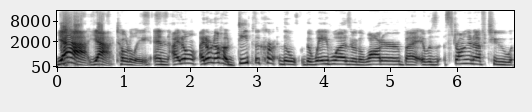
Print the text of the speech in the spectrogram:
Yeah, yeah, totally. And I don't I don't know how deep the current the the wave was or the water, but it was strong enough to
